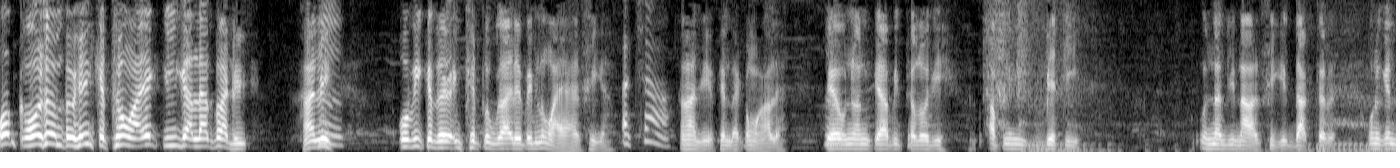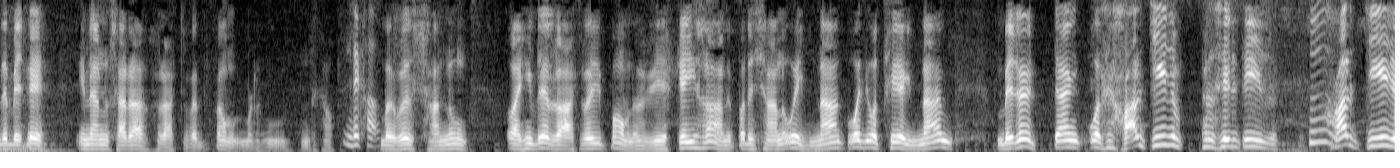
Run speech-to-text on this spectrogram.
ਉਹ ਕੌਣ ਹੋ ਤੁਸੀਂ ਕਿੱਥੋਂ ਆਏ ਕੀ ਗੱਲ ਆ ਤੁਹਾਡੀ ਹਾਂਜੀ। ਉਹ ਵੀ ਕਦੇ ਇੱਥੇ ਤੁਗਾੜੇ ਪਹਿਲੋਂ ਆਇਆ ਸੀਗਾ। ਅੱਛਾ। ਹਾਂਜੀ ਕਹਿੰਦਾ ਕਮਾਲ ਹੈ। ਤੇ ਉਹਨਾਂ ਨੇ ਕਿਹਾ ਵੀ ਚਲੋ ਜੀ ਆਪਣੀ ਬੇਟੀ ਉਹਨਾਂ ਦੀ ਨਾਲ ਸੀਗੀ ਡਾਕਟਰ। ਉਹਨੂੰ ਕਹਿੰਦੇ ਬੇਟੇ ਇਹਨਾਂ ਨੂੰ ਸਾਰਾ ਰਾਸ਼ਟਰਪਤੀ ਭਵਨ ਦਿਖਾਓ। ਦਿਖਾਓ। ਬਸ ਸਾਨੂੰ ਅਸੀਂ ਤੇ ਰਾਸ਼ਟਰਪਤੀ ਭਵਨ ਵੇਖ ਕੇ ਹੀ ਹੈਰਾਨ ਪਰੇਸ਼ਾਨ ਹੋਏ। ਇੰਨਾ ਕੁਝ ਉੱਥੇ ਇੰਨਾ ਮੇਰੇ ਟੈਂਕ ਉੱਥੇ ਹਰ ਚੀਜ਼ ਫੈਸਿਲਿਟੀਜ਼ ਹਰ ਚੀਜ਼।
